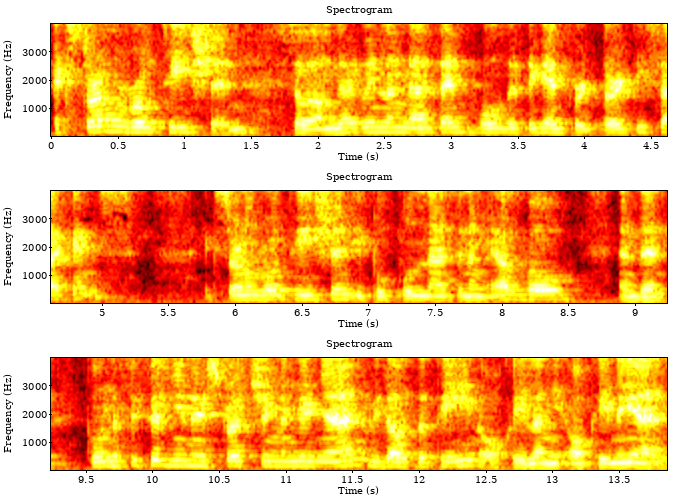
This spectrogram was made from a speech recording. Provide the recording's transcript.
external rotation. So ang gagawin lang natin, hold it again for 30 seconds. External rotation, ipupull natin ang elbow. And then, kung nafe-feel nyo na yung stretching ng ganyan without the pain, okay lang, okay na yan.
